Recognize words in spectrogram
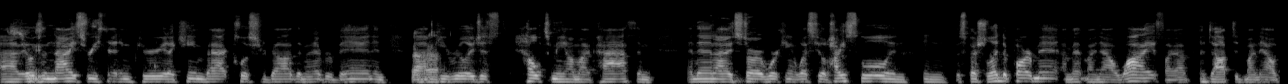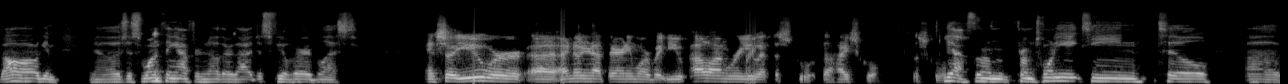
uh, it was a nice resetting period. I came back closer to God than I've ever been, and um, uh-huh. He really just helped me on my path. And and then I started working at Westfield High School in, in the special ed department. I met my now wife. I adopted my now dog. And, you know, it was just one thing after another that I just feel very blessed. And so you were, uh, I know you're not there anymore, but you, how long were you at the school, the high school, the school? Yeah, from, from 2018 till uh,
